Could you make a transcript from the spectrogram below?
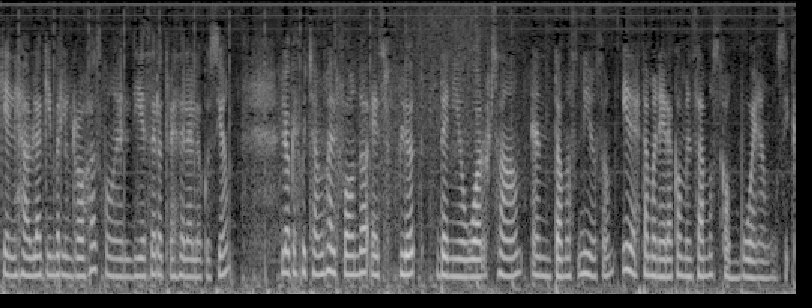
Quien les habla Kimberly Rojas con el 1003 de la locución. Lo que escuchamos al fondo es Flute de New World Sound en Thomas Newsom y de esta manera comenzamos con buena música.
